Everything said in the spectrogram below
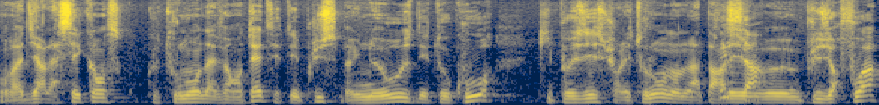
on va dire, la séquence que tout le monde avait en tête, c'était plus bah, une hausse des taux courts qui pesait sur les taux longs. On en a parlé euh, plusieurs fois.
